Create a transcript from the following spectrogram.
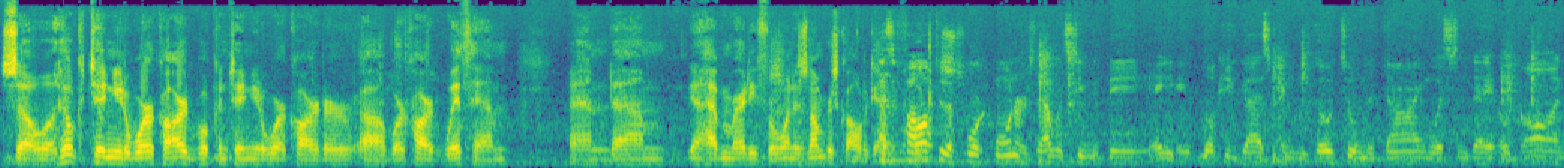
So uh, he'll continue to work hard. We'll continue to work harder, uh, work hard with him, and um, you know, have him ready for when his number's called again. As a follow up to the four corners, that would seem to be a, a look you guys can go to in the dime with Sendejo gone.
